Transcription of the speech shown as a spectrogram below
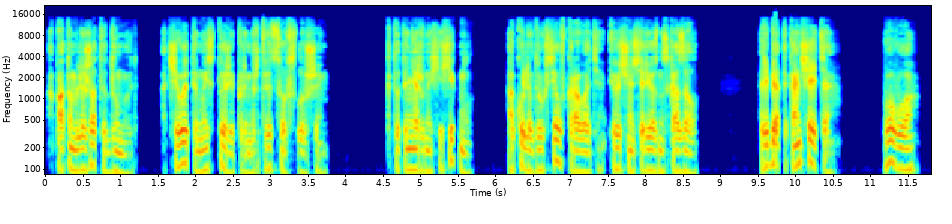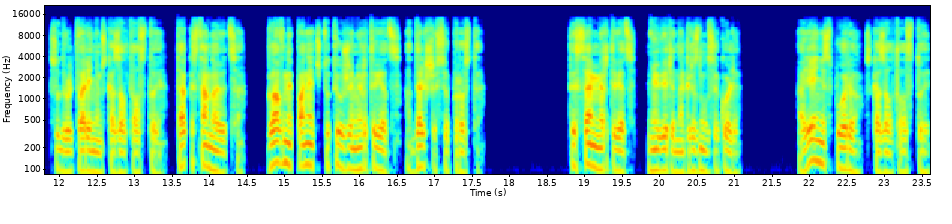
а потом лежат и думают, а чего это мы истории про мертвецов слушаем?» Кто-то нервно хихикнул, а Коля вдруг сел в кровати и очень серьезно сказал, «Ребята, кончайте, «Во-во», — с удовлетворением сказал Толстой, — «так и становится. Главное понять, что ты уже мертвец, а дальше все просто». «Ты сам мертвец», — неуверенно огрызнулся Коля. «А я и не спорю», — сказал Толстой.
